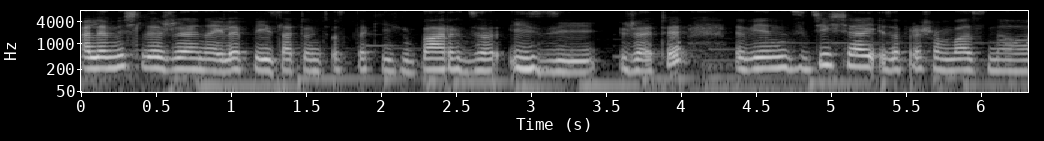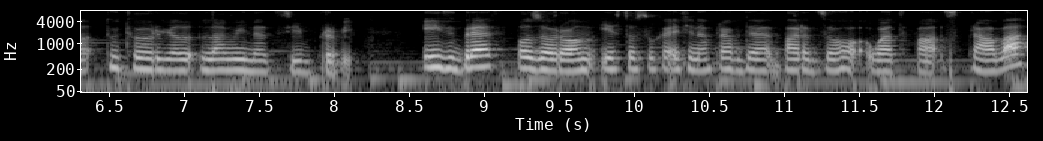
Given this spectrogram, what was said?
ale myślę, że najlepiej zacząć od takich bardzo easy rzeczy, więc dzisiaj zapraszam Was na tutorial laminacji brwi. I wbrew pozorom jest to, słuchajcie, naprawdę bardzo łatwa sprawa.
